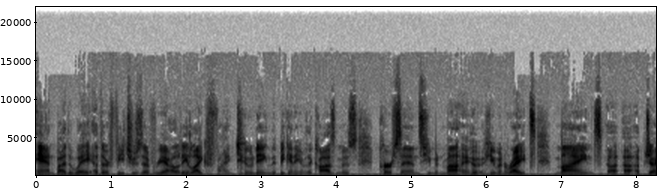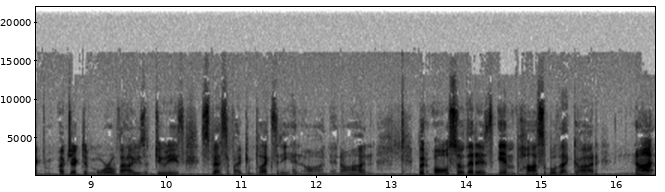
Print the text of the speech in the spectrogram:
and by the way, other features of reality like fine tuning, the beginning of the cosmos, persons, human human rights, minds, uh, uh, object, objective moral values and duties, specified complexity, and on and on. But also that it is impossible that God not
